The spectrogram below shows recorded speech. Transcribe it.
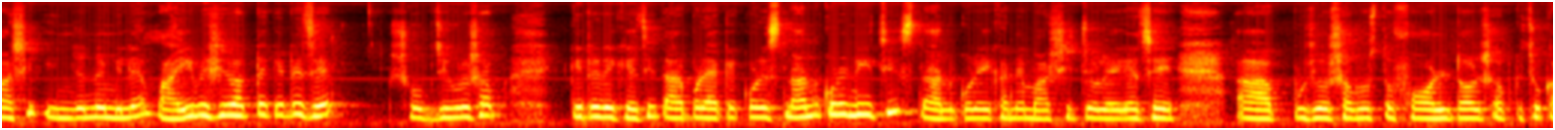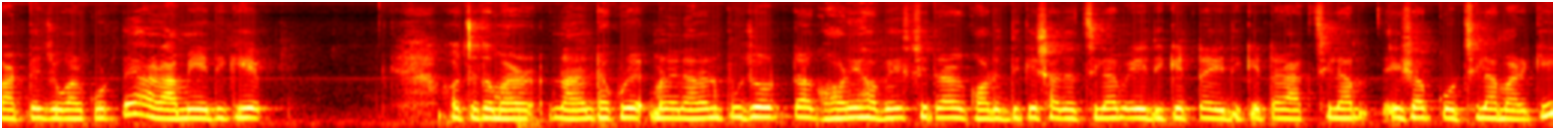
মাসি তিনজনে মিলে, মাই বেশিরভাগটা কেটেছে। সবজিগুলো সব কেটে রেখেছি। তারপর এক এক করে স্নান করে নিয়েছি। স্নান করে এখানে মাসি চলে গেছে পুজোর সমস্ত ফল টল সব কিছু কাটতে, জোগাড় করতে। আর আমি এদিকে হচ্ছে তোমার নারায়ণ ঠাকুরের মানে নারায়ণ পুজোটা ঘরে হবে, সেটা ঘরের দিকে সাজাচ্ছিলাম, এই দিকেরটা এই দিকেরটা রাখছিলাম, এইসব করছিলাম আর কি।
